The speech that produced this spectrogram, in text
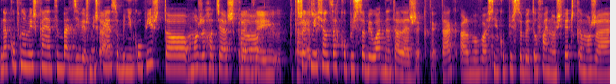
na kupno mieszkania tym bardziej, wiesz, mieszkania tak. sobie nie kupisz, to może chociaż Prędzej po trzech miesiącach kupisz sobie ładny talerzyk, tak. tak? Albo właśnie kupisz sobie tą fajną świeczkę, może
